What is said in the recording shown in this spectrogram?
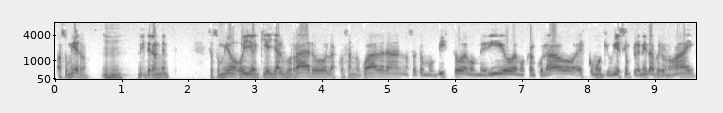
Asumieron, literalmente se asumió, oye, aquí hay algo raro, las cosas no cuadran, nosotros hemos visto, hemos medido, hemos calculado, es como que hubiese un planeta pero no hay,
